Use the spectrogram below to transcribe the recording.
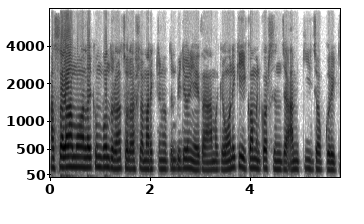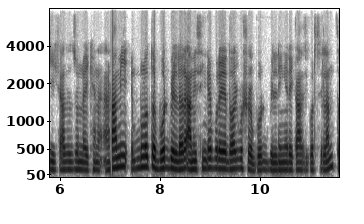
আসসালামু আলাইকুম বন্ধুরা, চলে আসলাম আরেকটি নতুন ভিডিও নিয়ে। তা আমাকে অনেকেই কমেন্ট করছেন যে আমি কি জব করি, কি কাজের জন্য এখানে আমি মূলত বোট বিল্ডার আমি সিঙ্গাপুরে দশ বছর বোট বিল্ডিং এর কাজ করছিলাম। তো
